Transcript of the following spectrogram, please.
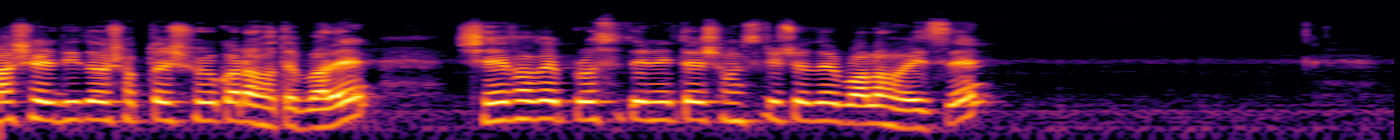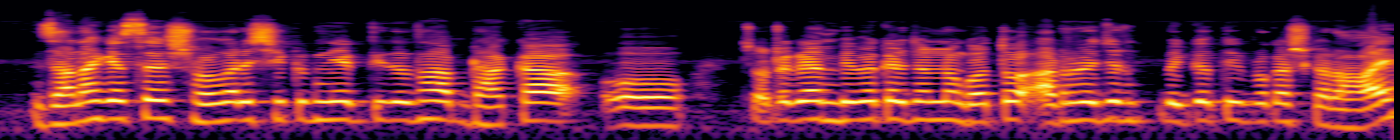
মাসের দ্বিতীয় সপ্তাহে শুরু করা হতে পারে। সেভাবে প্রস্তুতি নিতে সংশ্লিষ্টদের বলা হয়েছে। জানা গেছে, সহকারী শিক্ষক নিয়োগ তৃতীয় ধাপ ঢাকা ও চট্টগ্রাম বিভাগের জন্য গত আঠারো জন বিজ্ঞপ্তি প্রকাশ করা হয়।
